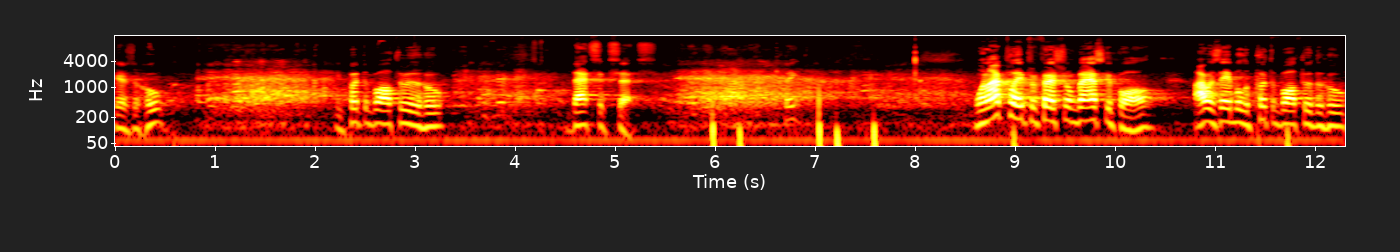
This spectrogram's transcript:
there's a hoop. You put the ball through the hoop, that's success. When I played professional basketball, I was able to put the ball through the hoop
